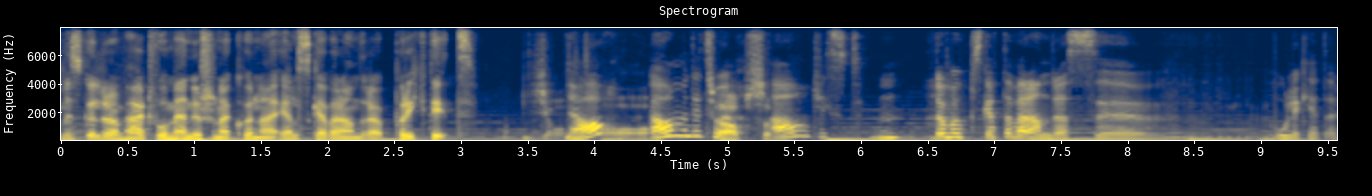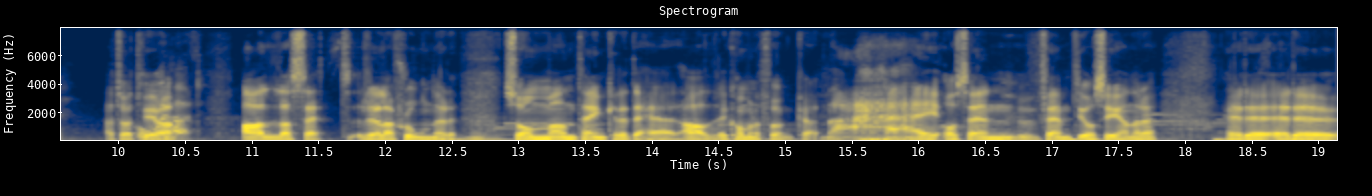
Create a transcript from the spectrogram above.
Men skulle de här två människorna kunna älska varandra på riktigt? Ja, ja, ja men det tror jag. Absolut. Ja, visst. Mm. De uppskattar varandras uh, olikheter. Jag tror att vi har alla sett relationer mm. som man tänker att det här aldrig kommer att funka. Nej, och sen 50 år senare är det, är det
